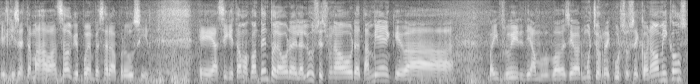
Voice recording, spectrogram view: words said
el que ya está más avanzado que puede empezar a producir. Eh, así que estamos contentos, la obra de la luz es una obra también que va va a influir, digamos, va a llevar muchos recursos económicos.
